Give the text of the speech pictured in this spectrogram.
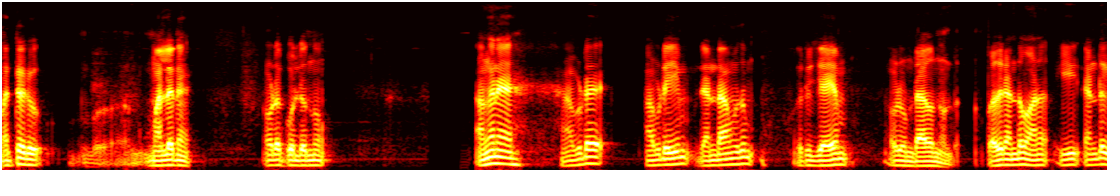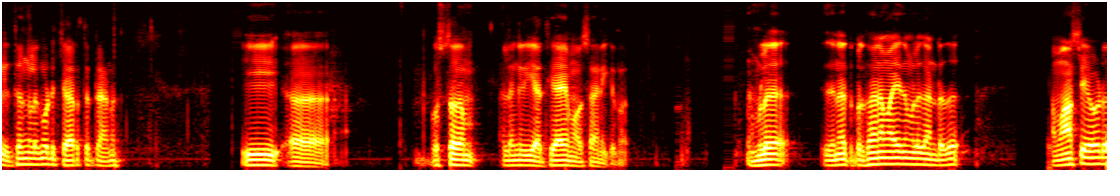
മറ്റൊരു മല്ലനെ അവിടെ കൊല്ലുന്നു. അങ്ങനെ അവിടെ അവിടെയും രണ്ടാമതും ഒരു ജയം അവിടെ ഉണ്ടാകുന്നുണ്ട്. അപ്പോൾ അത് രണ്ടുമാണ്. ഈ രണ്ട് യുദ്ധങ്ങളും കൂടി ചേർത്തിട്ടാണ് ഈ പുസ്തകം അല്ലെങ്കിൽ ഈ അധ്യായം അവസാനിക്കുന്നത്. നമ്മൾ ഇതിനകത്ത് പ്രധാനമായി നമ്മൾ കണ്ടത് അമാസയോട്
